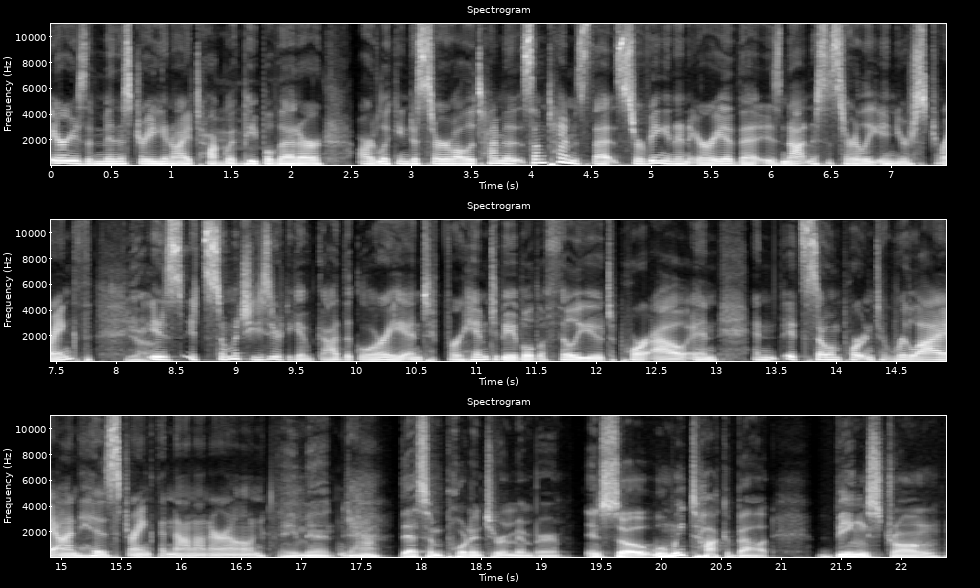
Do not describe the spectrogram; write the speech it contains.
areas of ministry you know i talk with mm-hmm. people that are are looking to serve all the time sometimes that serving in an area that is not necessarily in your strength Yeah. is it's so much easier to give god the glory and to, for him to be able to fill you to pour out and and it's so important to rely on his strength and not on our own Amen. yeah That's important to remember. And so when we talk about being strong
